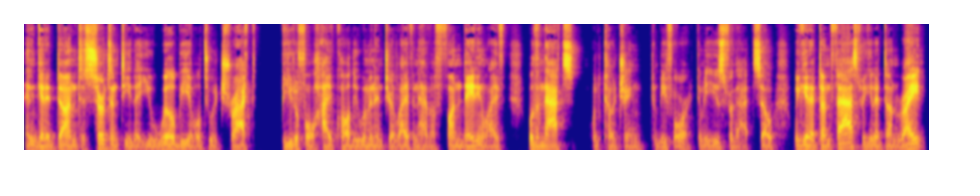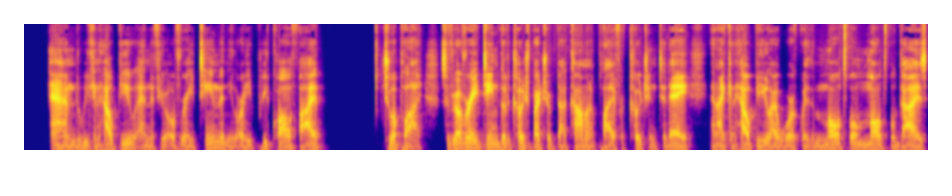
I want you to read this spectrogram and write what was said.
and get it done to certainty that you will be able to attract beautiful, high quality women into your life and have a fun dating life. Well, then that's what coaching can be for. It can be used for that. So we get it done fast, we get it done right, and we can help you. And if you're over 18, then you already pre qualify to apply. So if you're over 18, go to coachbytripp.com and apply for coaching today, and I can help you. I work with multiple, multiple guys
